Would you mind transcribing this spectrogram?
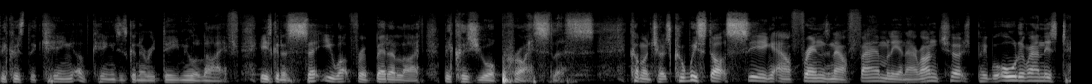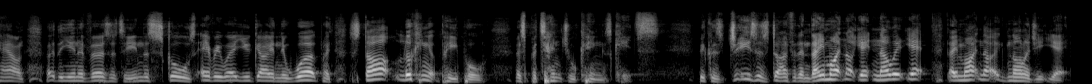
because the King of Kings is going to redeem your life. He's going to set you up for a better life because you're priceless. Come on, church. Could we start seeing our friends and our family and our unchurched people all around this town, at the university, in the schools, everywhere you go, in the workplace? Start looking at people as potential kings king's kids because Jesus died for them. They might not yet know it yet, they might not acknowledge it yet,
